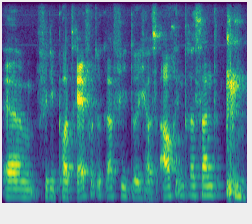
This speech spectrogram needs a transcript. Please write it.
ähm, für die Porträtfotografie durchaus auch interessant.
